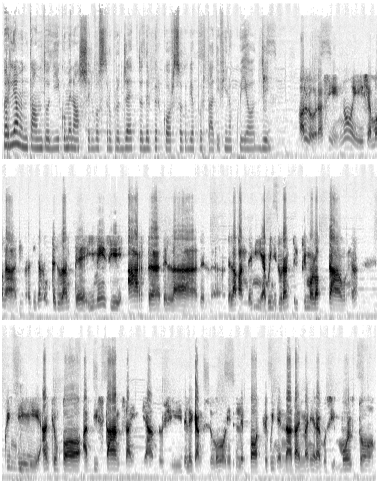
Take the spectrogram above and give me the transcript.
Parliamo intanto di come nasce il vostro progetto e del percorso che vi ha portati fino a qui oggi. Allora, sì, noi siamo nati praticamente durante i mesi hard della, del, della pandemia, quindi durante il primo lockdown quindi anche un po' a distanza inviandoci delle canzoni, delle bozze, quindi è nata in maniera così molto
